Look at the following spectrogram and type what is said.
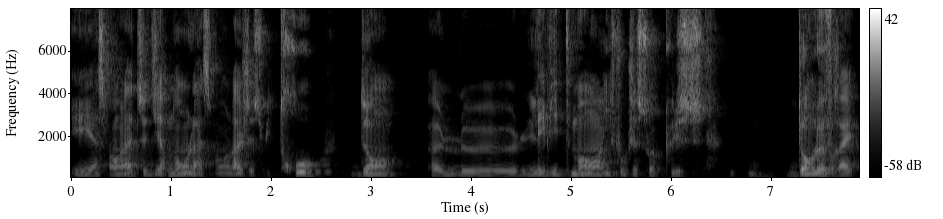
Et à ce moment-là, de se dire non, là, à ce moment-là, je suis trop dans euh, l'évitement, il faut que je sois plus dans le vrai.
